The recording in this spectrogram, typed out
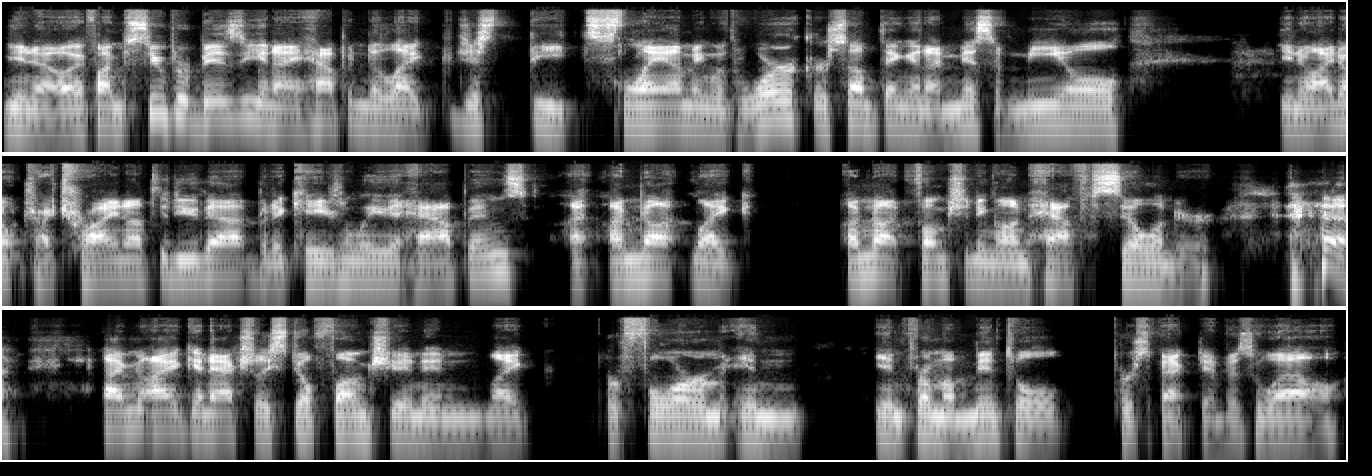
you know, if I'm super busy and I happen to like just be slamming with work or something and I miss a meal, you know, I don't try try not to do that, but occasionally that happens. I, I'm not like I'm not functioning on half a cylinder. I'm I can actually still function and like perform in in from a mental perspective as well.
